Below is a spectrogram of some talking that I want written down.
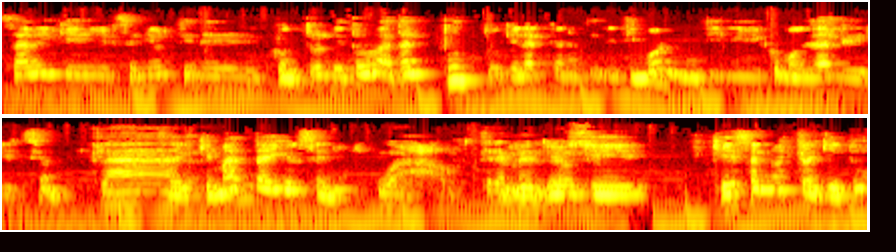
sabe que el Señor tiene control de todo a tal punto que el arca no tiene timón, no tiene cómo darle dirección. O sea, Claro. el que manda es el Señor. Wow, Y Yo tremendo. creo que, que esa es nuestra quietud.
